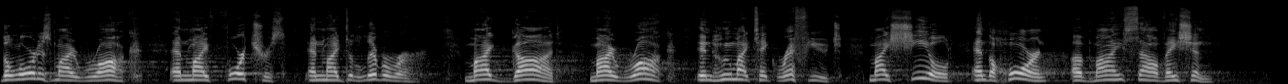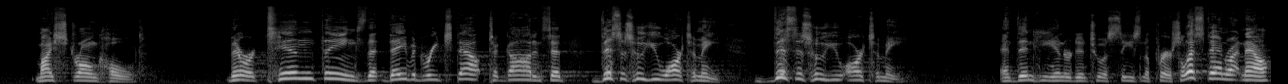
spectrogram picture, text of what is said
The Lord is my rock and my fortress and my deliverer, my God, my rock in whom I take refuge, my shield and the horn of my salvation, my stronghold. there are 10 things that David reached out to God and said, This is who you are to me. This is who you are to me. And then he entered into a season of prayer. So let's stand right now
